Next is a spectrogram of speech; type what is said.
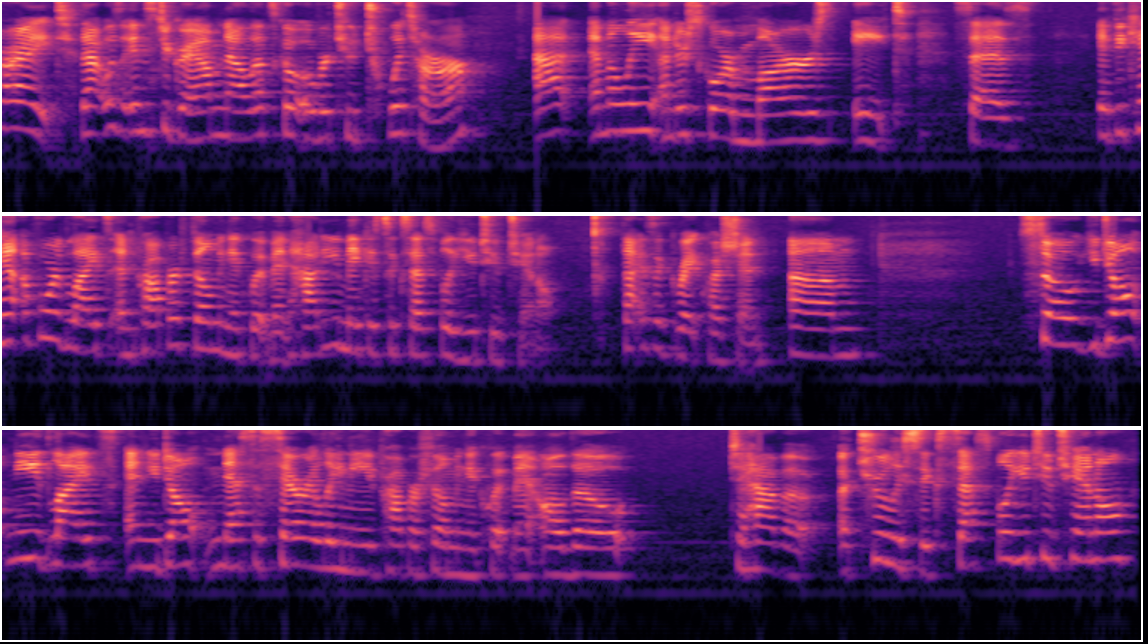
All right, that was Instagram. Now let's go over to Twitter at Emily underscore Mars 8 says, if you can't afford lights and proper filming equipment, how do you make a successful YouTube channel? That is a great question. Um, so you don't need lights and you don't necessarily need proper filming equipment, although to have a, a truly successful YouTube channel,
